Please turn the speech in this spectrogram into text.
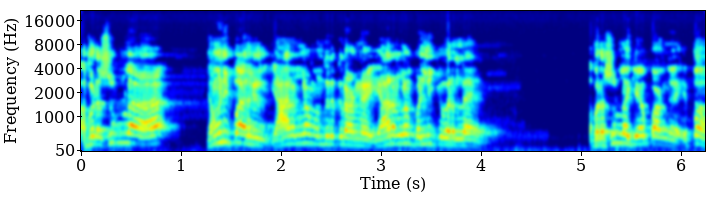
அப்ப ரசுல்லா கவனிப்பார்கள் யாரெல்லாம் வந்திருக்கிறாங்க யாரெல்லாம் பள்ளிக்கு வரல? அப்ப ரசுல்லா கேட்பாங்க எப்பா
